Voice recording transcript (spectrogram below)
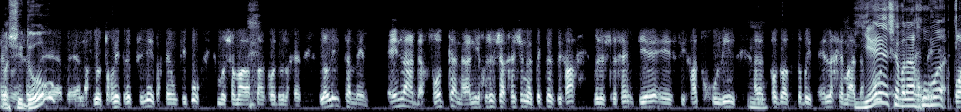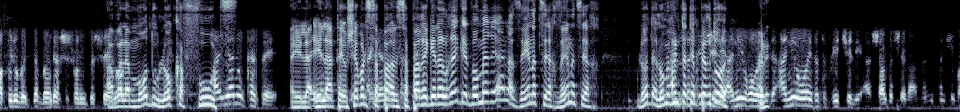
בשידור? אנחנו תוכנית רצינית, אחרי יום כיפור, כמו שאמר השר קודם לכן. לא להיתמם, אין לה העדפות כאן, אני חושב שאחרי שננתק את השיחה, ולשניכם תהיה אה, שיחת חולין על הצחוק בארצות הברית, אין לכם העדפות. Mm. יש, אבל אנחנו- או אפילו בד- בדרך ששואלים את השאלות. אבל המוד הוא לא קפוץ. העניין הוא כזה. אלא, אתה יושב על ספה. רגל על רגל ואומר יאללה, זה ינצח, זה ינצח. לא יודע, לא מבין את הטמפרטורה. שלי, אני רואה אני- אני רואה את התפקיד שלי, שאלת שאלה, אז אני אתן תשובה.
